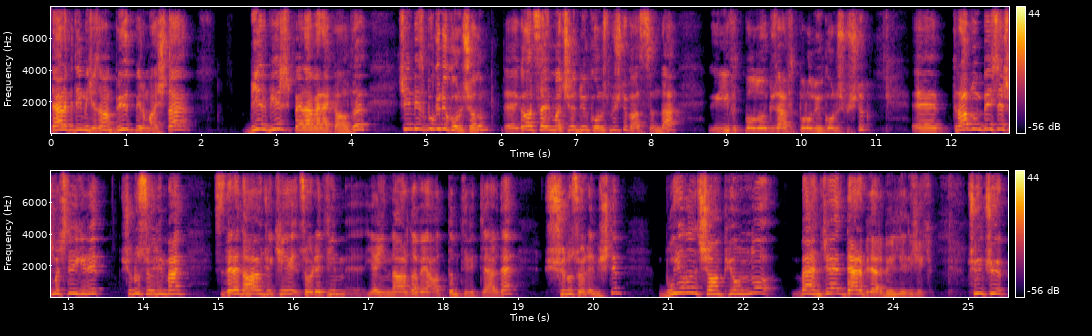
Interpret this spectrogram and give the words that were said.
derbi demeyeceğiz ama büyük bir maçta 1-1 berabere kaldı. Şimdi biz bugünü konuşalım. E, Galatasaray maçını dün konuşmuştuk aslında. İyi futbolu, güzel futbolu dün konuşmuştuk. E, Trabzon Beşiktaş maçıyla ilgili şunu söyleyeyim ben sizlere daha önceki söylediğim yayınlarda veya attığım tweetlerde şunu söylemiştim. Bu yılın şampiyonluğu bence derbiler belli edecek. Çünkü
